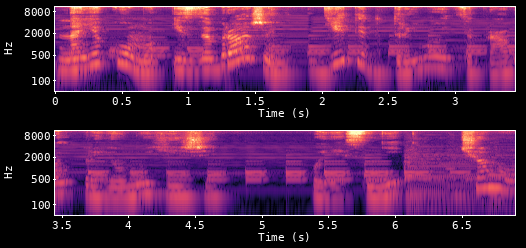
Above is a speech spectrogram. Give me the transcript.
На якому із зображень діти дотримуються правил прийому їжі? Поясніть чому.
